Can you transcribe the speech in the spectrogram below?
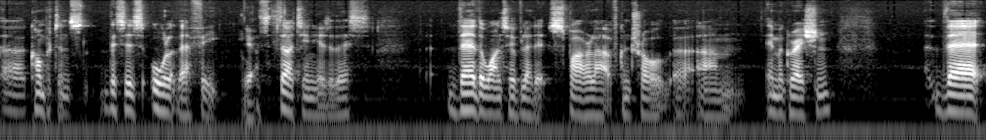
uh, competence. This is all at their feet. Yeah. It's 13 years of this. They're the ones who've let it spiral out of control. Uh, um, immigration. There,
